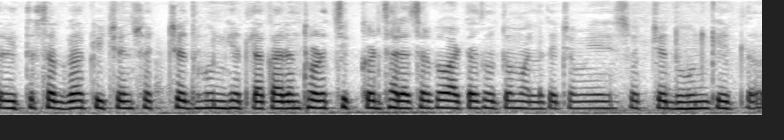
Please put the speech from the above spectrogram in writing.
तर इथं सगळं किचन स्वच्छ धुवून घेतलं कारण थोडं चिकट झाल्यासारखं वाटत होतं मला त्याच्यामुळे स्वच्छ धुवून घेतलं.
